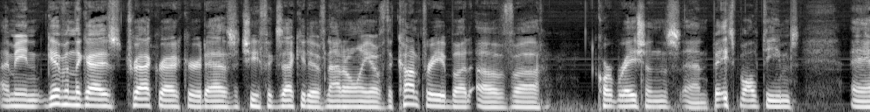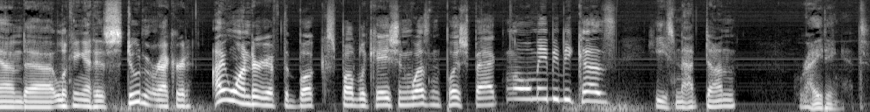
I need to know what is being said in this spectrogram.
I mean, given the guy's track record as a chief executive, not only of the country, but of uh, corporations and baseball teams, and uh, looking at his student record, I wonder if the book's publication wasn't pushed back. Oh, maybe because he's not done writing it.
